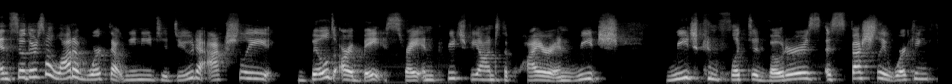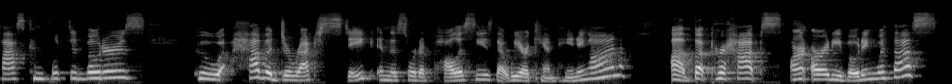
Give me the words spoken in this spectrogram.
And so there's a lot of work that we need to do to actually build our base, right? And preach beyond the choir and reach reach conflicted voters, especially working class conflicted voters who have a direct stake in the sort of policies that we are campaigning on, uh, but perhaps aren't already voting with us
